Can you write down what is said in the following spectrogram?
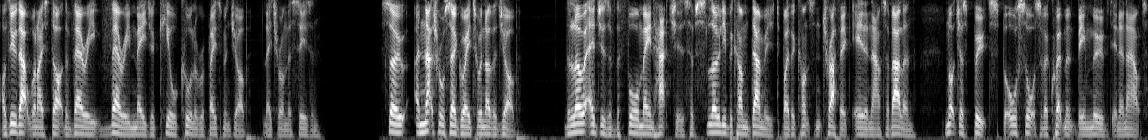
I'll do that when I start the very, very major keel cooler replacement job later on this season. So, a natural segue to another job. The lower edges of the four main hatches have slowly become damaged by the constant traffic in and out of Alan, not just boots, but all sorts of equipment being moved in and out.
